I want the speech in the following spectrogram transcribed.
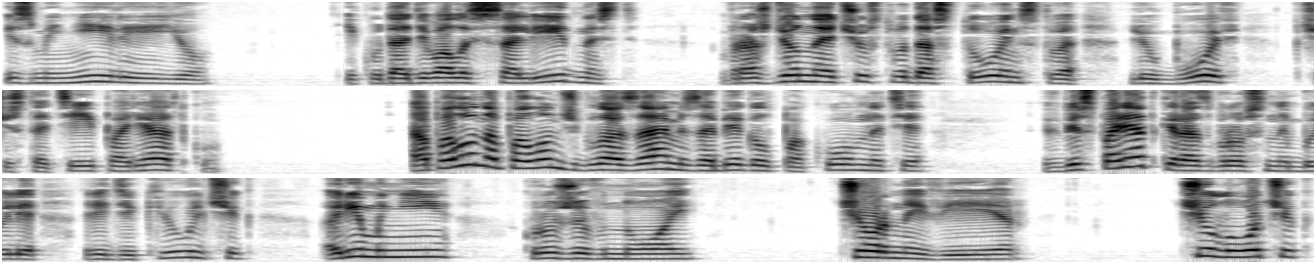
изменили ее. И куда девалась солидность, врожденное чувство достоинства, любовь к чистоте и порядку? Аполлон Аполлоныч глазами забегал по комнате. В беспорядке разбросаны были редикюльчик, ремни, кружевной, черный веер, чулочек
